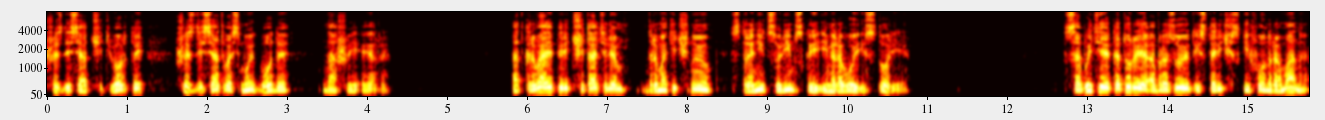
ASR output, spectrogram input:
64-68 годы нашей эры. Открывая перед читателем драматичную страницу римской и мировой истории, События, которые образуют исторический фон романа,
